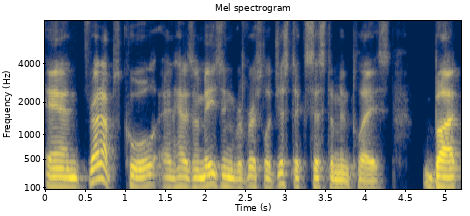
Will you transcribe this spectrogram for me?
and ThredUp's cool and has an amazing reverse logistics system in place, but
